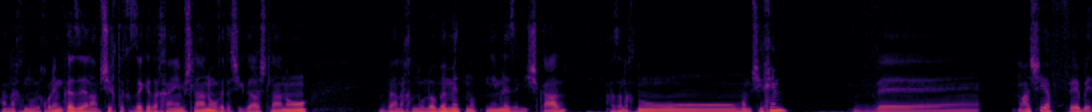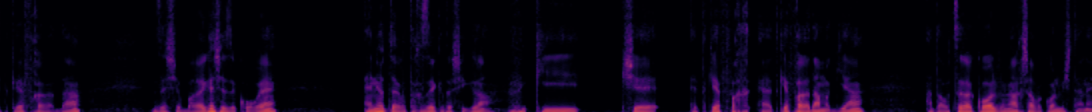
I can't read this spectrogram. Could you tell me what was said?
אנחנו יכולים כזה להמשיך לתחזק את החיים שלנו ואת השגרה שלנו, ואנחנו לא באמת נותנים לזה משקל, אז אנחנו ממשיכים. ומה שיפה בהתקף חרדה, זה שברגע שזה קורה, אין יותר לתחזק את השגרה. כי כשהתקף חרדה מגיע, אתה עוצר הכל, ומעכשיו הכל משתנה.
